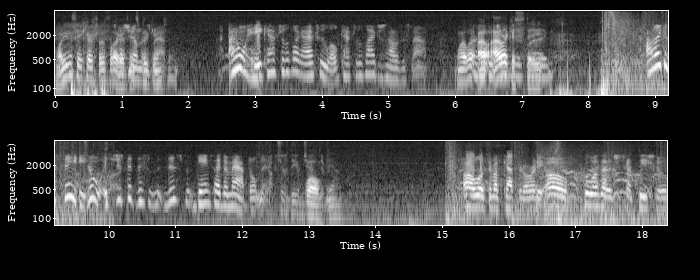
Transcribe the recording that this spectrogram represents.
Why are you gonna say capture the flag? I Especially think it's a good this game. too. I don't hate capture the flag. I actually love capture the flag, just not on this map. Well, I, hate I, I like a state. flag. I like a state. No, it's just that this this game type of map don't mix. Capture Well, yeah. Oh look, they're about to capture it already. Oh, who was that? It just got cleave scoped.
